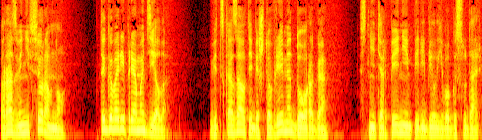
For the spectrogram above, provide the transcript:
разве не все равно? Ты говори прямо дело, ведь сказал тебе, что время дорого, с нетерпением перебил его государь.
